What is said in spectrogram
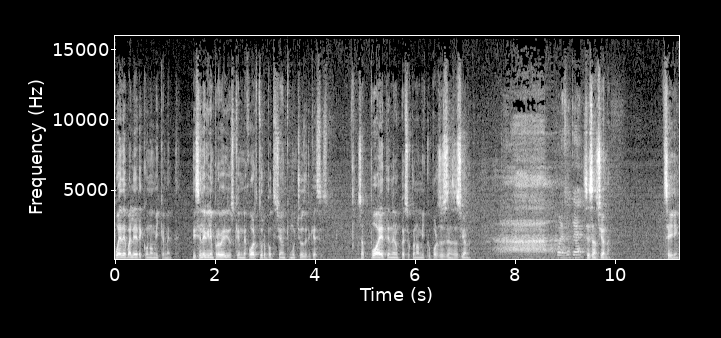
puede valer económicamente. Dice la Biblia en Proverbios que mejor es tu reputación que muchos riquezas. O sea, puede tener un peso económico, por eso se sanciona. ¿Por eso qué? Se sanciona. Sí, en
